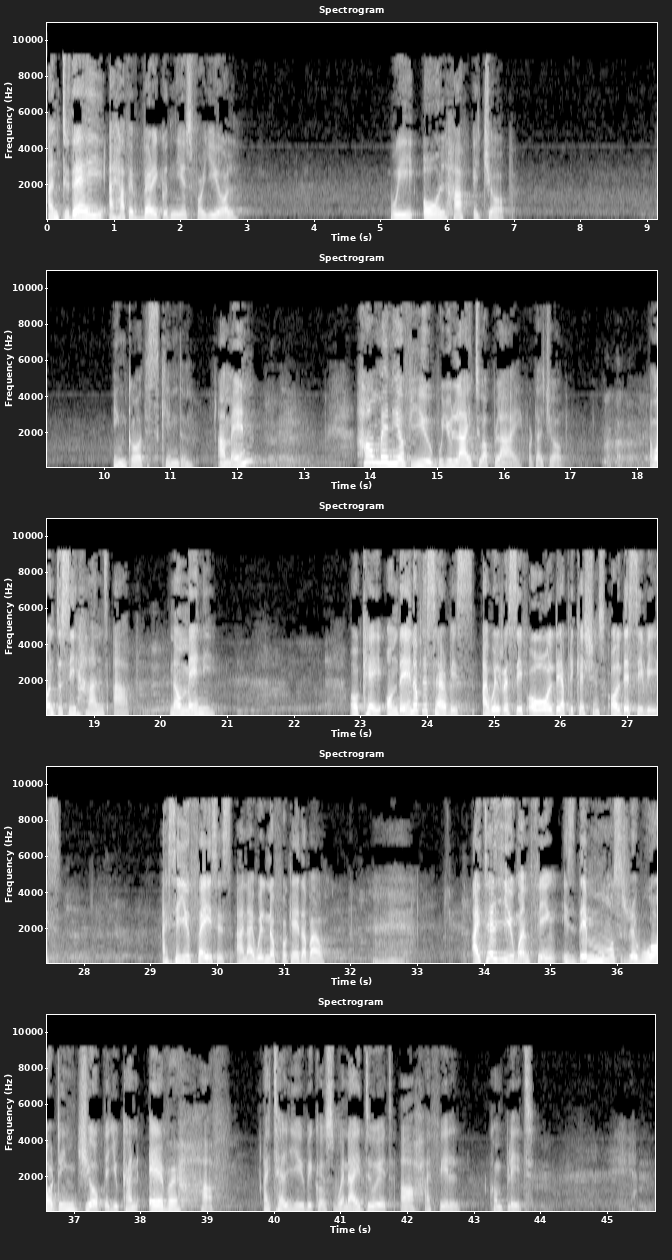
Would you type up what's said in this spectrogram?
And today I have a very good news for you all. We all have a job in God's kingdom. Amen? How many of you would you like to apply for that job? I want to see hands up. Not many. Okay, on the end of the service, I will receive all the applications, all the CVs. I see your faces and I will not forget about. I tell you one thing, it's the most rewarding job that you can ever have. I tell you because when I do it, ah, oh, I feel complete.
